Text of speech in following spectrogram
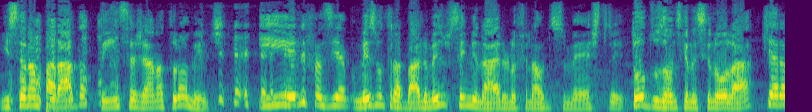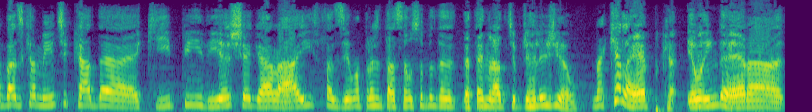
Isso era uma parada tensa já naturalmente. E ele fazia o mesmo trabalho, o mesmo seminário no final do semestre, todos os anos que ele ensinou lá, que era basicamente cada equipe iria chegar lá e fazer uma apresentação sobre um de- determinado tipo de religião. Naquela época, eu ainda era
